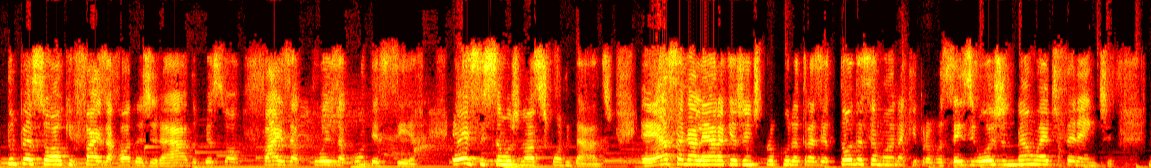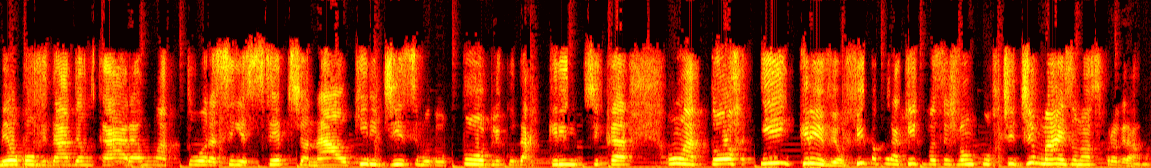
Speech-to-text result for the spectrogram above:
do pessoal que faz a roda girar, do pessoal que faz a coisa acontecer. Esses são os nossos convidados. É essa galera que a gente procura trazer toda semana aqui para vocês e hoje não é diferente. Meu convidado é um cara um ator assim excepcional, queridíssimo do público, da crítica, um ator incrível. Fica por aqui que vocês vão curtir demais o nosso programa.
